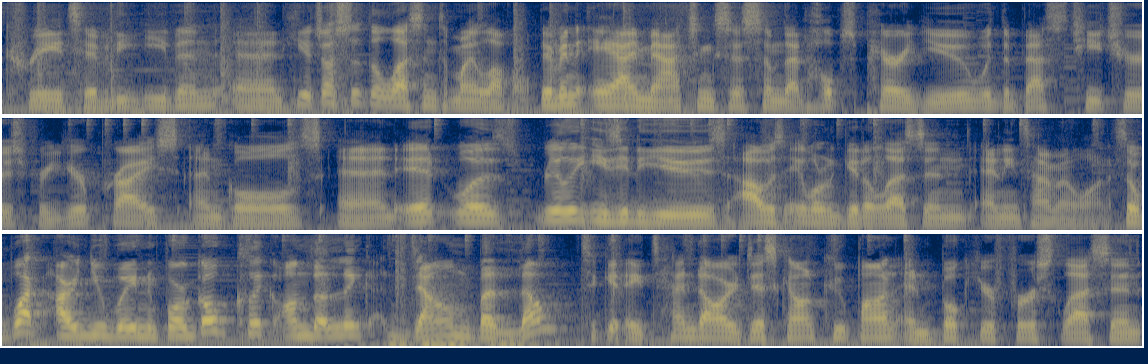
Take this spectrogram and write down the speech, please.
creativity even, and he adjusted the lesson to my level. They have an AI matching system that helps pair you with the best teachers for your price and goals, and it was really easy to use. I was able to get a lesson anytime I wanted. So what are you waiting for? Go click on the link down below to get a $10 discount coupon and book your first lesson.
